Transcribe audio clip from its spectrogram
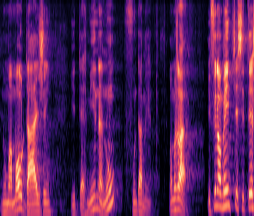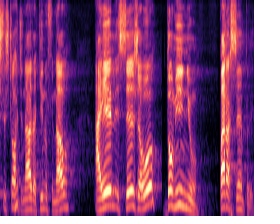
numa moldagem e termina num fundamento. Vamos lá. E finalmente, esse texto extraordinário aqui no final. A ele seja o domínio para sempre.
